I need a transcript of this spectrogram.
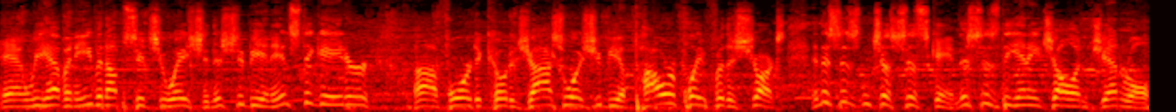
And we have an even up situation. This should be an instigator uh, for Dakota Joshua. It should be a power play for the Sharks. And this isn't just this game. This is the NHL in general.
